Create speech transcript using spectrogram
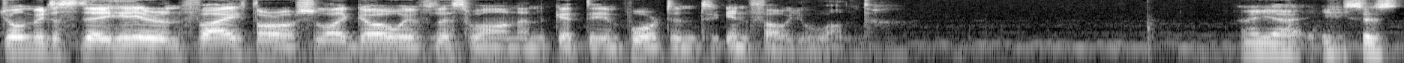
you want me to stay here and fight, or shall I go with this one and get the important info you want? And, uh, he says,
